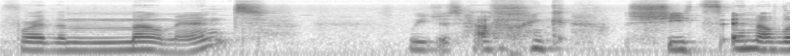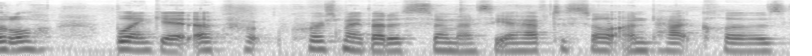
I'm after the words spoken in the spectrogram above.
for the moment. We just have like sheets and a little blanket. Of course my bed is so messy. I have to still unpack clothes,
